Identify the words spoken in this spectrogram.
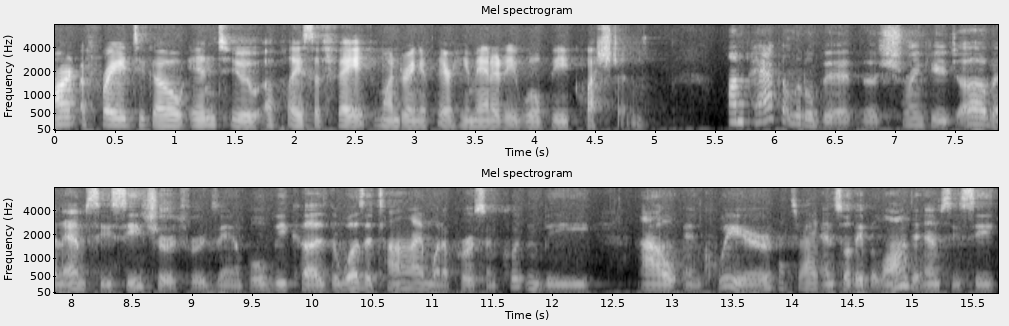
aren't afraid to go into a place of faith wondering if their humanity will be questioned. Unpack a little bit the shrinkage of an MCC church, for example, because there was a time when a person couldn't be out and queer. That's right. And so they belonged to MCC.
